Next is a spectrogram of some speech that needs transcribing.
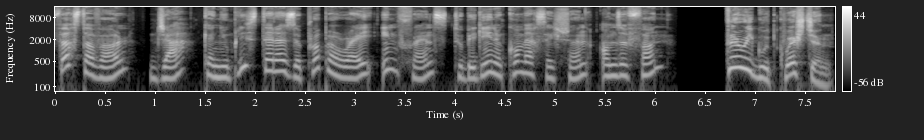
First of all, Ja, can you please tell us the proper way in France to begin a conversation on the phone? Very good question.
